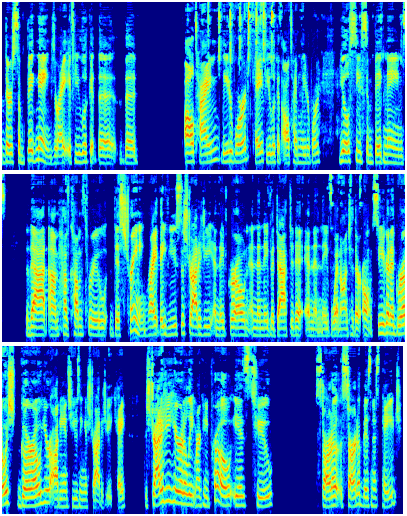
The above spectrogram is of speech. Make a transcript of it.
there's some big names, right? If you look at the the all-time leaderboard, okay, if you look at the all-time leaderboard, you'll see some big names that um, have come through this training right? They've used the strategy and they've grown and then they've adapted it and then they've went on to their own. So you're going to grow grow your audience using a strategy okay? The strategy here at elite marketing pro is to start a start a business page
